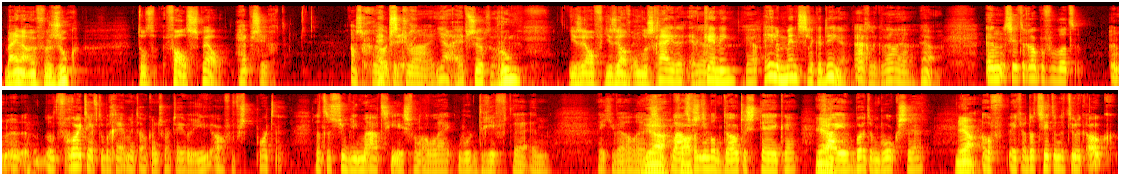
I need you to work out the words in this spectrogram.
bijna een verzoek tot vals spel. hebzucht. Als grote Hebzucht. drive. Ja, hebzucht, roem, jezelf, jezelf onderscheiden, erkenning. Ja, Hele menselijke dingen. eigenlijk wel, ja. Ja, En zit er ook bijvoorbeeld... Een, een- dat Freud heeft op een gegeven moment ook een soort theorie over sporten. Dat het een sublimatie is van allerlei oerdriften en... Weet je wel, eh, Ja, in plaats vast. van iemand dood te steken, ga je button boksen. ja. Of weet je wel, dat zit er natuurlijk ook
